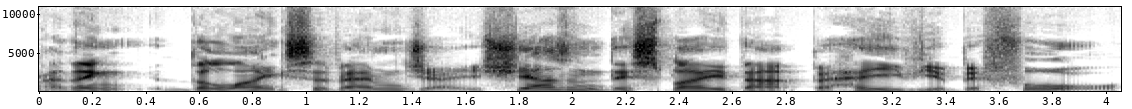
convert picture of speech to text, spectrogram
i think the likes of mj she hasn't displayed that behavior before.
